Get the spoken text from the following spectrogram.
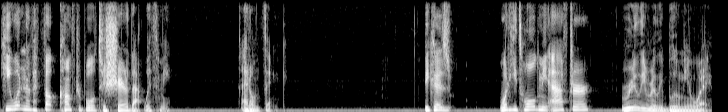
he wouldn't have felt comfortable to share that with me. I don't think because what he told me after really, really blew me away.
